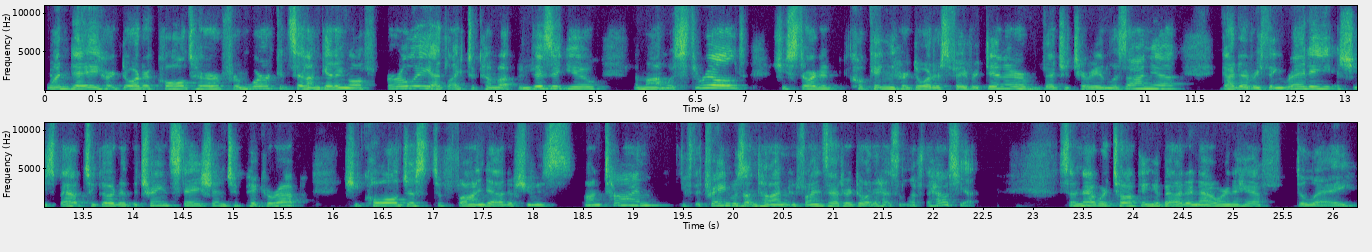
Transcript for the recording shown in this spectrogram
one day her daughter called her from work and said, I'm getting off early. I'd like to come up and visit you. The mom was thrilled. She started cooking her daughter's favorite dinner, vegetarian lasagna, got everything ready. She's about to go to the train station to pick her up. She called just to find out if she was on time, if the train was on time, and finds out her daughter hasn't left the house yet. So now we're talking about an hour and a half delay.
